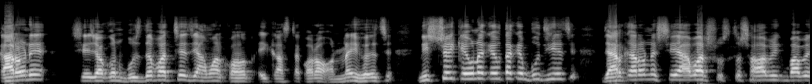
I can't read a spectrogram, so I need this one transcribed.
কারণে সে যখন বুঝতে পারছে যে আমার এই কাজটা করা অন্যায় হয়েছে নিশ্চয়ই কেউ না কেউ তাকে বুঝিয়েছে। যার কারণে সে আবার সুস্থ স্বাভাবিকভাবে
